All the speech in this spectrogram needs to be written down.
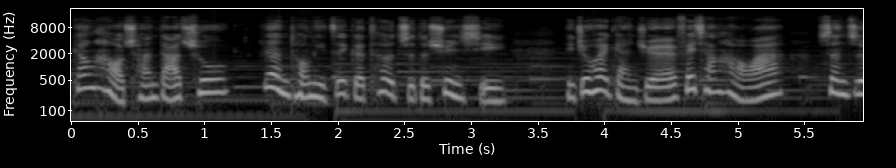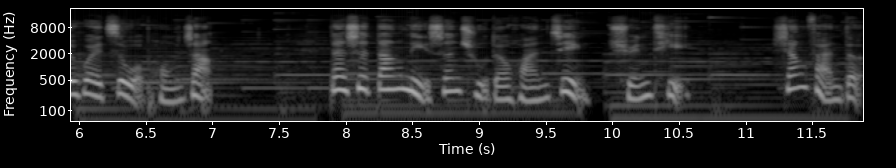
刚好传达出认同你这个特质的讯息，你就会感觉非常好啊，甚至会自我膨胀。但是当你身处的环境群体，相反的，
